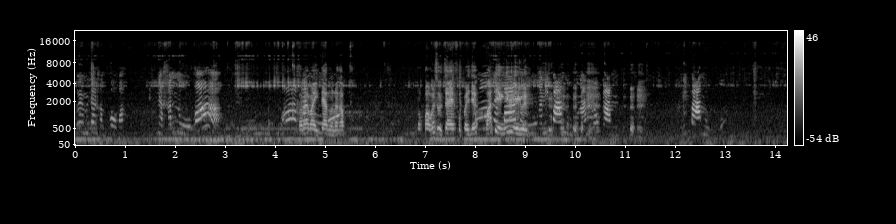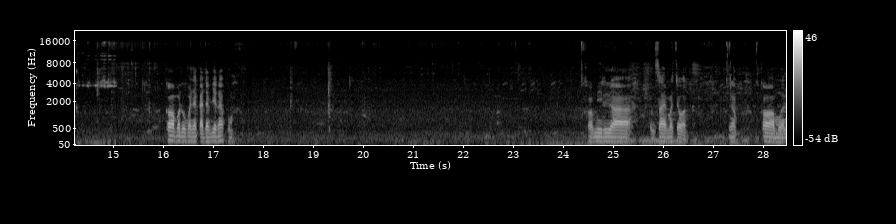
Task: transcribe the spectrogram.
เอ้ยไม่ใช่คันพ่อปะเนี่ยคันหนูพ่อพ่อ ก็ได้มาอีกแต้มหนึงนะครับต้องเป่าไม่สนใจผมไปเยอะวัดเองยืดเองเลย อันนี้ปลาหนูนะเท่ากัน อันนี้ปลาหนูก็มาดูบรรยากาศยามเย็นนะครับผม ก็มีเรือขนทรายมาจอดนะครับ ก็เหมือน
